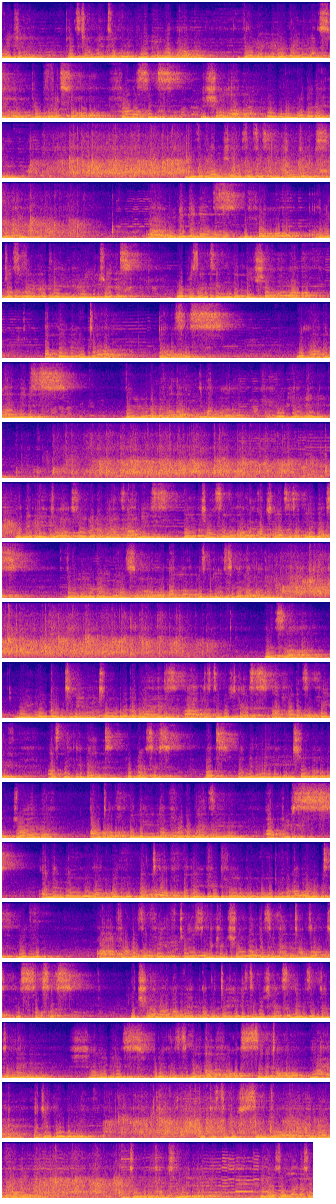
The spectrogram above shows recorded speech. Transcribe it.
region. Please join me to make welcome very Reverend Monsieur Professor Francis Ishola Ogumodede. He is a parish priest assistant from James Lekki. Uh, we did announce before, I will just very quickly reiterate, representing the Bishop of Abeokuta Diocese. We have in our midst very Reverend Father Emmanuel Oriyomi. Permit me to also recognize our niece, the Chancellor of the Archdiocese of Lagos, very Reverend Monsignor Obala. Please put hands together for me. Yes, uh, we will continue to recognize our distinguished guests, our fathers in faith, as the event progresses. But permit me to drive out of the lane of recognizing our priests and then go on with that of the lay faithful who would collaborate with our fathers in faith towards making sure that this event turns out a success. The chairman of the, of the day, distinguished guests, ladies and gentlemen, shall you please put your hands together for Senator Mike Ajegbo the distinguished senator of the Federal Republic. Told is on his way. We'd also like to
